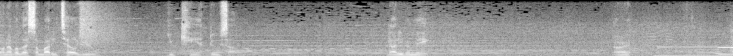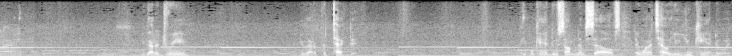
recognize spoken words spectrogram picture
Don't ever let somebody tell you you can't do something. Not even me. All right? Alright. You got a dream, you got to protect it. People can't do something themselves, they want to tell you you can't do it.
